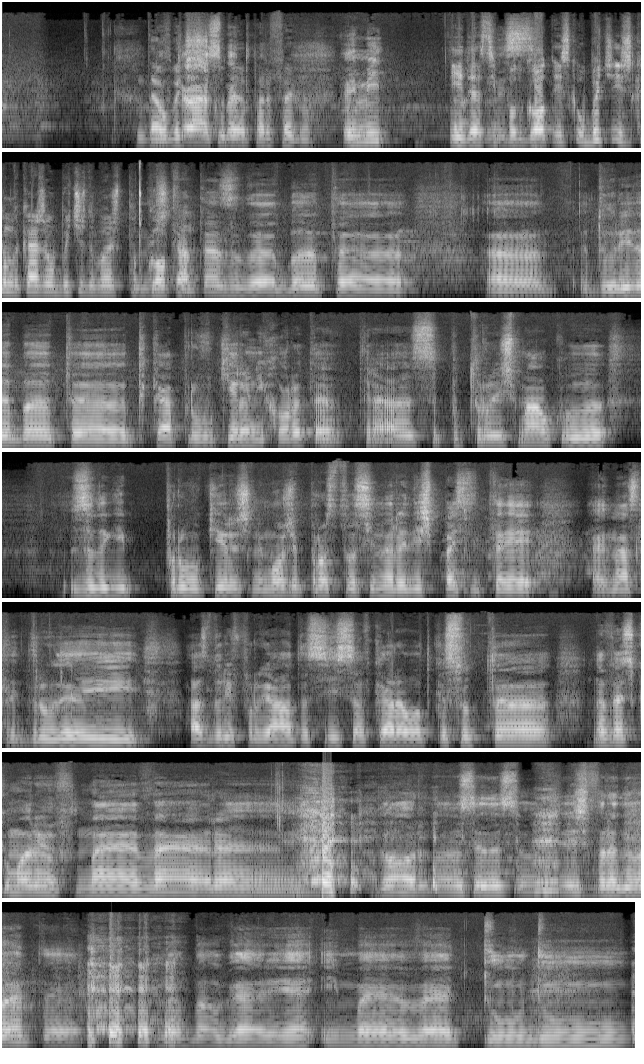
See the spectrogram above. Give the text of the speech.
Да, обичаш всичко да е перфектно. Еми, и да си подготвен. Искам, обич, искам да кажа, обичаш да бъдеш подготвен. Нещата, за да бъдат а, а, дори да бъдат а, така провокирани хората, трябва да се потрудиш малко, за да ги провокираш. Не може просто да си наредиш песните една след друга и аз дори в програмата си съм вкарал отказ от а, на Веско Маринов. Ме вере, гордо се да служиш в радовете на България и ме ве ту-ду,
